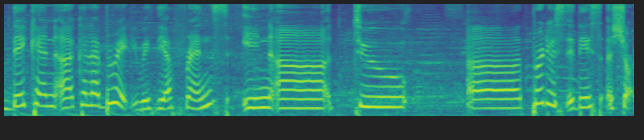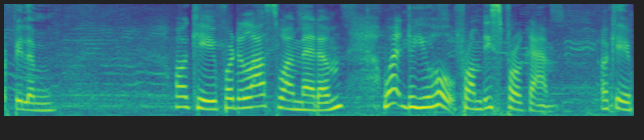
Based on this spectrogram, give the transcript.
they can uh, collaborate with their friends in uh, to uh, produce this short film. Okay, for the last one, madam, what do you hope from this program? Okay.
